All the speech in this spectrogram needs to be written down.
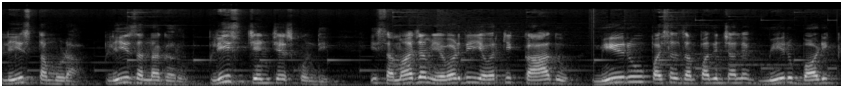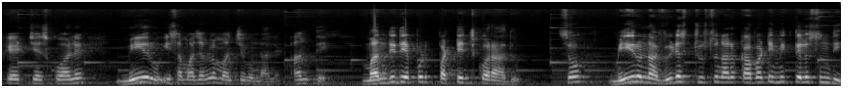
ప్లీజ్ తమ్ముడా ప్లీజ్ అన్నగారు ప్లీజ్ చేంజ్ చేసుకోండి. ఈ సమాజం ఎవరిది ఎవరికి కాదు. మీరు పైసలు సంపాదించాలి మీరు బాడీ క్రియేట్ చేసుకోవాలి మీరు ఈ సమాజంలో మంచిగా ఉండాలి. అంతే. మందిది ఎప్పుడు పట్టించుకోరాదు. సో మీరు నా వీడియోస్ చూస్తున్నారు కాబట్టి మీకు తెలుస్తుంది.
